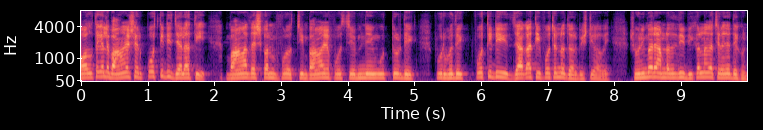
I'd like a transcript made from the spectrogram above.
বলতে গেলে বাংলাদেশের প্রতিটি জেলাতেই বাংলাদেশ কর্ম পশ্চিম বাংলাদেশের পশ্চিম দিক উত্তর দিক, পূর্ব দিক, প্রতিটি জায়গাতেই প্রচণ্ড ঝড় বৃষ্টি হবে। শনিবারে আমরা যদি বিকাল নাগাদ চলে যাই, দেখুন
